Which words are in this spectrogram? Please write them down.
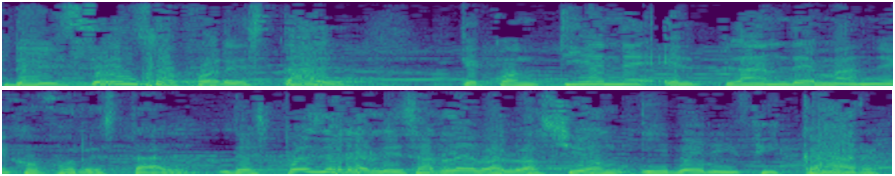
del censo forestal que contiene el plan de manejo forestal. Después de realizar la evaluación y verificar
